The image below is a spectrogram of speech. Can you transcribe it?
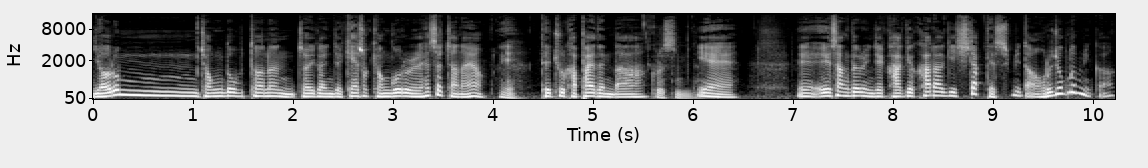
여름 정도부터는 저희가 이제 계속 경고를 했었잖아요. 예. 대출 갚아야 된다. 그렇습니다. 예. 예. 예상대로 이제 가격 하락이 시작됐습니다. 어느 정도입니까?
